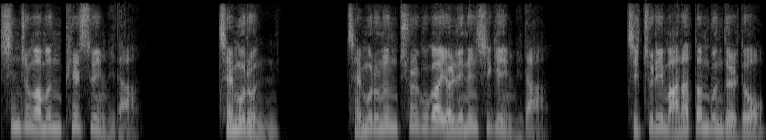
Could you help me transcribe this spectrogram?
신중함은 필수입니다. 재물운 재물운은 출구가 열리는 시기입니다. 지출이 많았던 분들도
